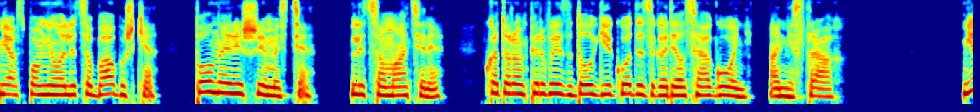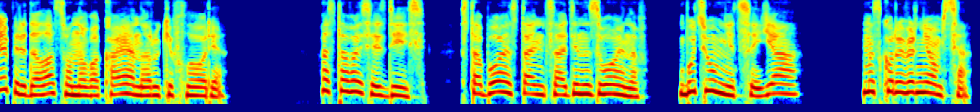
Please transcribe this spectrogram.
Я вспомнила лицо бабушки, полное решимости, лицо матери, в котором впервые за долгие годы загорелся огонь, а не страх. Я передала сонного Кая на руки Флоре. «Оставайся здесь. С тобой останется один из воинов. Будь умницей, я... Мы скоро вернемся.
